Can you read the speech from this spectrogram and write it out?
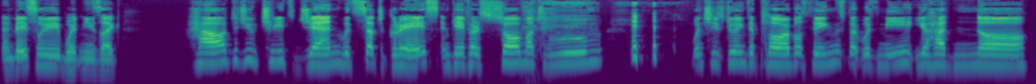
And basically, Whitney's like, How did you treat Jen with such grace and gave her so much room when she's doing deplorable things? But with me, you had no,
